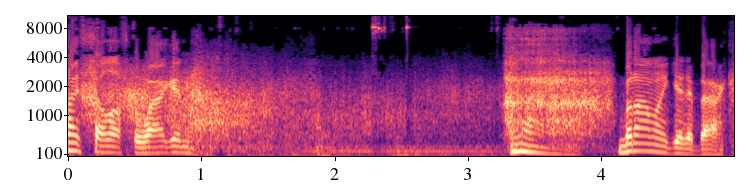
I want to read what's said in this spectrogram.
I fell off the wagon. but I'm going to get it back.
